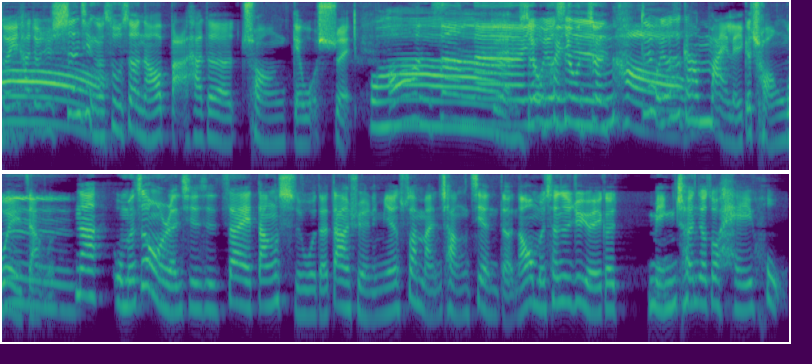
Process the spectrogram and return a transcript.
所以他就去申请了宿舍，然后把他的床给我睡。哇，很赞呢！对，所以我就是。对，我就是刚买了一个床位这样。嗯、那我们这种人，其实，在当时我的大学里面算蛮常见的。然后我们甚至就有一个名称叫做“黑户”。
